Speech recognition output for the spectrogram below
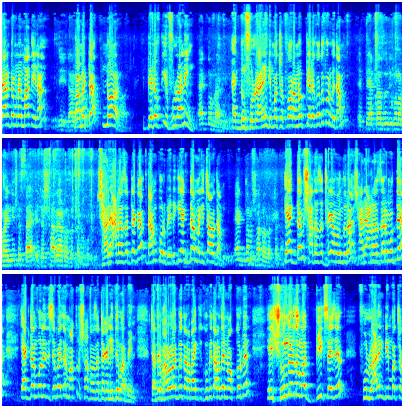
ডানটা মনে হয় মাদি না। বামেরটা নর। পেটা কি ফুল রানিং একদম রানিং একদম ফুল রানিং ডিম্বাচক করানো পেটা কত পড়বে দাম? এই পেয়ারটা যদি কোনো ভাই নিতে চায় এটা সাড়ে আট হাজার টাকা পড়বে। সাড়ে আট হাজার টাকা দাম পড়বে? এটা কি একদম নাকি চাওয়া দাম? একদম সাত হাজার টাকা। একদম সাত হাজার টাকা বন্ধুরা সাড়ে আট হাজারের মধ্যে একদম বলে দিচ্ছে ভাই যার মাত্র সাত হাজার টাকা নিতে পারবেন। যাদের ভালো লাগবে তারা বাইকে খুবই তাড়াতাড়ি নক করবেন। এই সৌন্দর্যময় বিগ সাইজের ফুল রানিং ডিম বাচ্চা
